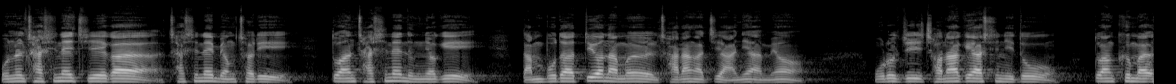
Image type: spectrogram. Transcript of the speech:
오늘 자신의 지혜가 자신의 명철이 또한 자신의 능력이 남보다 뛰어남을 자랑하지 아니하며 오로지 전하게 하신 이도 또한 그, 말,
